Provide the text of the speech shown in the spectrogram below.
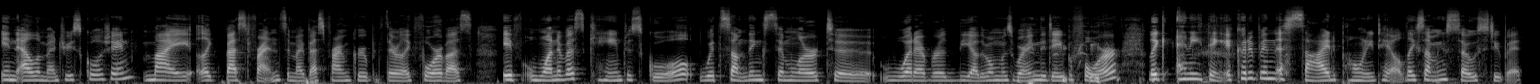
in elementary school, Shane, my like best friends in my best friend group. If there were like four of us, if one of us came to school with something similar to whatever the other one was wearing the day before, like anything, it could have been a side ponytail, like something so stupid.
